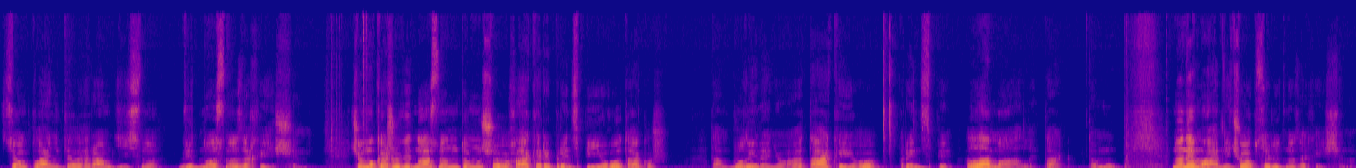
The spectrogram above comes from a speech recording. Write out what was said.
В цьому плані Telegram дійсно відносно захищений. Чому кажу відносно? Ну тому що хакери, в принципі, його також там були на нього атаки, його, в принципі, ламали. так? Тому ну, немає нічого абсолютно захищеного.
